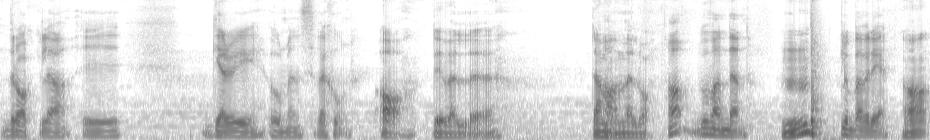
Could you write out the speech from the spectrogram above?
Dracula i Gary Oldmans version. ja, det är väl... eh, Den vann väl då. Ja, då vann den. Mm. Klubbar vi det. Ja.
